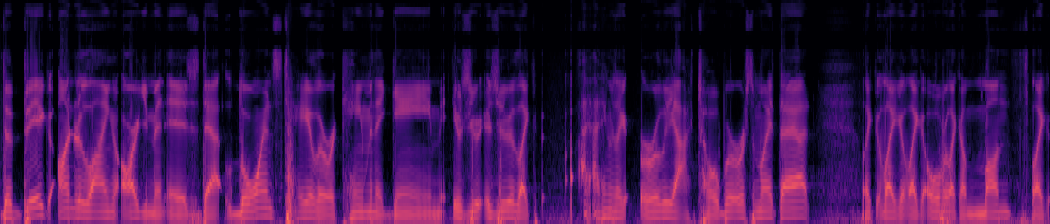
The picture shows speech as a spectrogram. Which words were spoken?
the big underlying argument is that Lawrence Taylor came in the game. It was, it was like I think it was like early October or something like that, like like like over like a month, like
